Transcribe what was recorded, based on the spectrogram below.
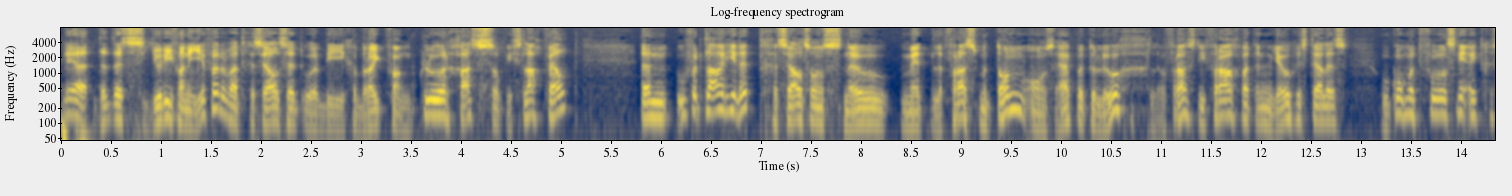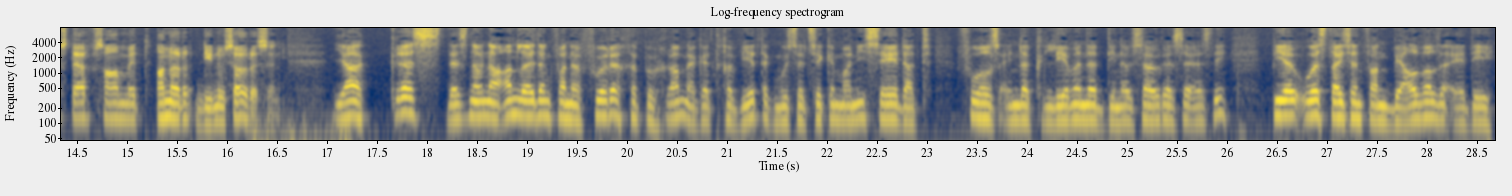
Ja, dit is Yuri van der Heever wat gesels het oor die gebruik van kloorgas op die slagveld. En hoe verklaar jy dit? Gesels ons nou met Lefras Meton, ons herpetoloog. Lefras, die vraag wat in jou gestel is, hoekom het voëls nie uitgesterf saam met ander dinosourusse nie? Ja, Chris, dis nou na aanleiding van 'n vorige program. Ek het geweet ek moes dit seker maar nie sê dat voëls eintlik lewende dinosourusse is nie. Pierre Oosthuizen van Belwel het die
